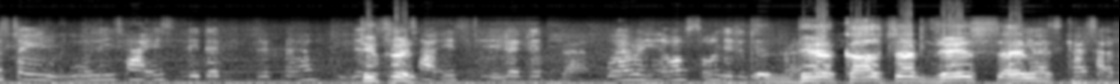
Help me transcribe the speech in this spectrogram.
Is little different. Different. Malaysia is little different. Very also little different. Their culture, dress, and Yes, culture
